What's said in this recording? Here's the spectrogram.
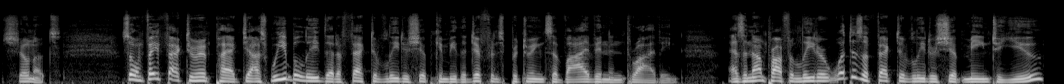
show notes. So, in Faith Factor Impact, Josh, we believe that effective leadership can be the difference between surviving and thriving. As a nonprofit leader, what does effective leadership mean to you?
